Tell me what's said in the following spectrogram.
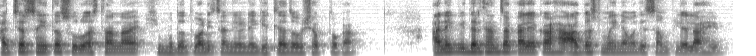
आचारसंहिता सुरू असताना ही मुदतवाढीचा निर्णय घेतला जाऊ शकतो का? अनेक विद्यार्थ्यांचा कार्यकाळ हा ऑगस्ट महिन्यामध्ये संपलेला आहे.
